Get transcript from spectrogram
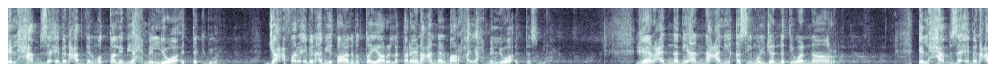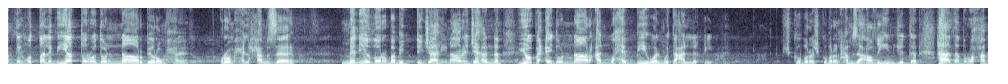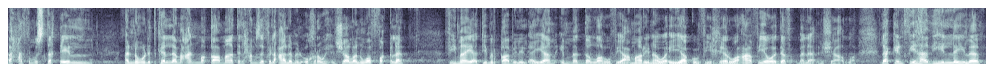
الحمزة ابن عبد المطلب يحمل لواء التكبير. جعفر ابن أبي طالب الطيار اللي قرينا عنه البارحة يحمل لواء التسبيح. غير عندنا بأن علي قسيم الجنة والنار. الحمزة ابن عبد المطلب يطرد النار برمحه. رمح الحمزة من يضرب باتجاه نار جهنم يبعد النار عن محبيه والمتعلقين شكبر شكبر الحمزة عظيم جدا. هذا بروحه بحث مستقل. أنه نتكلم عن مقامات الحمزة في العالم الأخروي إن شاء الله نوفق له فيما يأتي من قابل الأيام. إن مد الله في أعمارنا وإياكم في خير وعافية ودفع بلاء إن شاء الله. لكن في هذه الليلة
